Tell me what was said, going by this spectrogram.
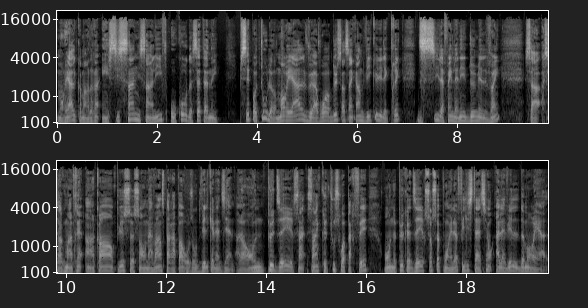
Montréal commandera ainsi 100 Nissan Leaf au cours de cette année. Puis c'est pas tout, là. Montréal veut avoir 250 véhicules électriques d'ici la fin de l'année 2020. Ça, ça augmenterait encore plus son avance par rapport aux autres villes canadiennes. Alors, on ne peut dire, sans, sans que tout soit parfait, on ne peut que dire sur ce point-là, félicitations à la ville de Montréal.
